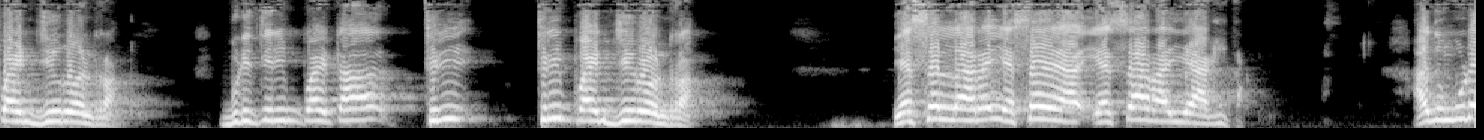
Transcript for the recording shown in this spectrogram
பாயிண்ட் ஜீரோன்றான் இப்படி திரும்பி போயிட்டா த்ரீ த்ரீ பாயிண்ட் ஜீரோன்றான் எஸ்எல்ஆரை எஸ் எஸ்ஆர்ஐ ஆகிட்டான் அதுவும் கூட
